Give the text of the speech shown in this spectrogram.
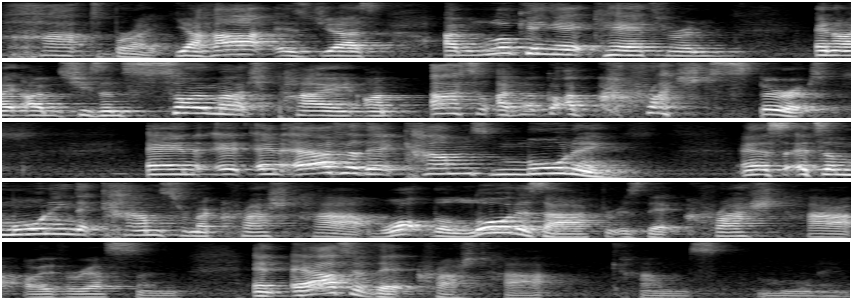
heartbreak. Your heart is just, I'm looking at Catherine and I, am she's in so much pain. I'm utter, I've got a crushed spirit. And, it, and out of that comes mourning. And it's, it's a mourning that comes from a crushed heart. What the Lord is after is that crushed heart over our sin. And out of that crushed heart comes mourning.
